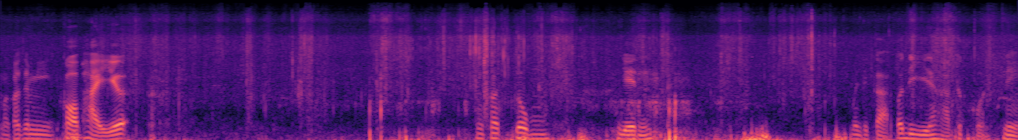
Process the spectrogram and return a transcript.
มันก็จะมีกอไผ่เยอะ มันก็ลมเย็น บรรยากาศก็ดีนะครับทุกคน นี่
